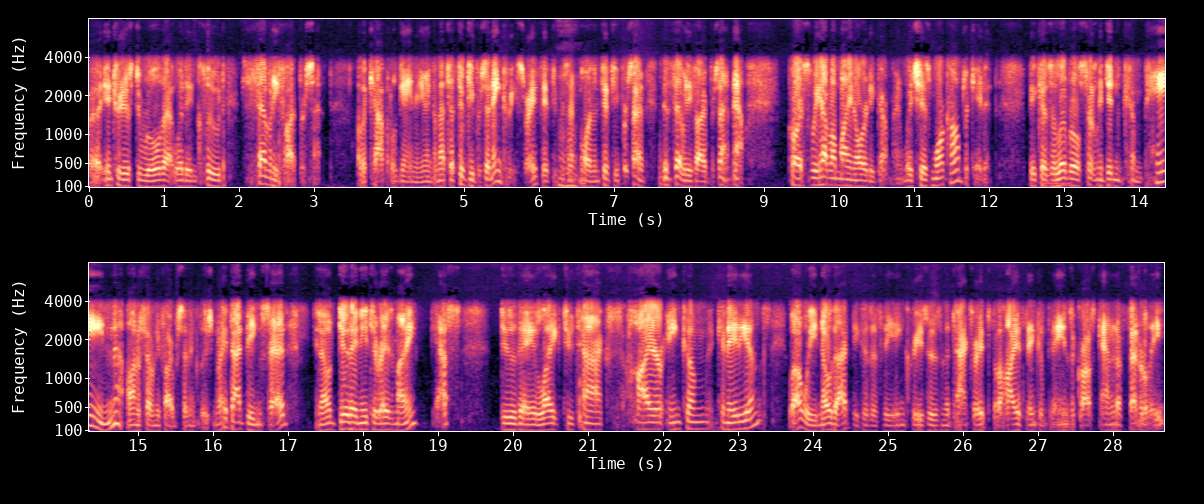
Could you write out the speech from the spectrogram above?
uh, introduced a rule that would include 75% of a capital gain in your income. That's a 50% increase, right? 50% more than 50% is 75%. Now, of course, we have a minority government, which is more complicated because the Liberals certainly didn't campaign on a 75% inclusion rate. That being said, you know, do they need to raise money? Yes. Do they like to tax higher income Canadians? Well, we know that because of the increases in the tax rates for the highest income Canadians across Canada federally.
